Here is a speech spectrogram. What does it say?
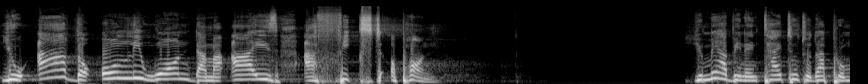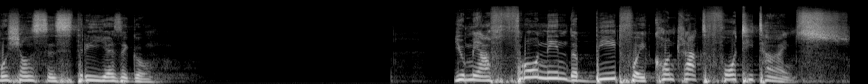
You are the only one that my eyes are fixed upon. You may have been entitled to that promotion since three years ago. You may have thrown in the bid for a contract 40 times.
